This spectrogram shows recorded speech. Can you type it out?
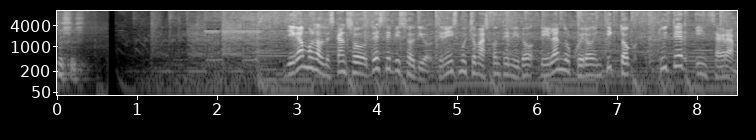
Llegamos al descanso de este episodio. Tenéis mucho más contenido de Hilando el Cuero en TikTok, Twitter e Instagram.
